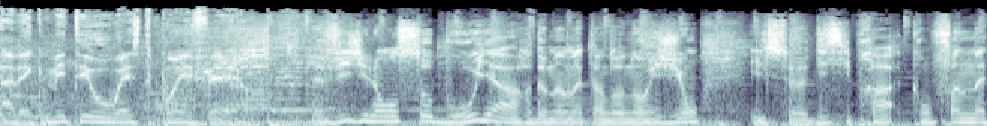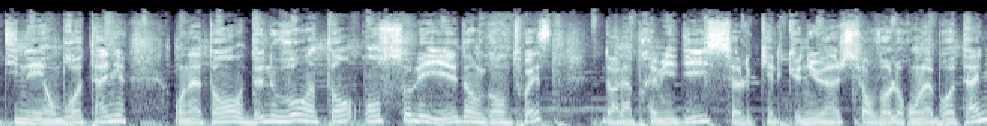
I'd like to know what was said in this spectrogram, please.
avec météowest.fr. Vigilance au brouillard demain matin dans nos régions. Il se dissipera qu'en fin de matinée en Bretagne. On attend de nouveau un temps ensoleillé dans le Grand Ouest. Dans l'après-midi, seuls quelques nuages survoleront la Bretagne.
